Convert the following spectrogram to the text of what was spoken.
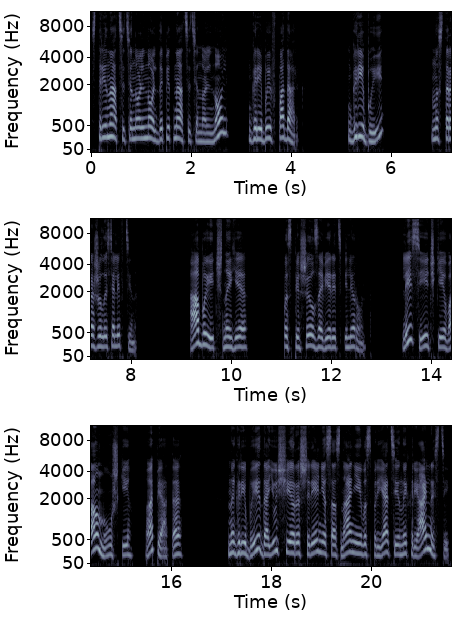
С 13.00 до 15.00 грибы в подарок. «Грибы?» — насторожилась Алевтина. «Обычные», — поспешил заверить Элеронт. «Лисички, волнушки, опята. На грибы, дающие расширение сознания и восприятия иных реальностей,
